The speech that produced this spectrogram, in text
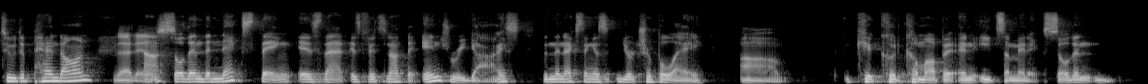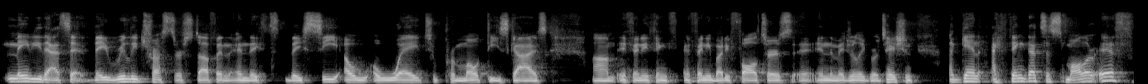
to depend on. That is. uh. Uh, so then the next thing is that if it's not the injury guys, then the next thing is your AAA um, could, could come up and eat some innings. So then maybe that's it. They really trust their stuff and, and they they see a, a way to promote these guys um, if anything, if anybody falters in the major league rotation. Again, I think that's a smaller if,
